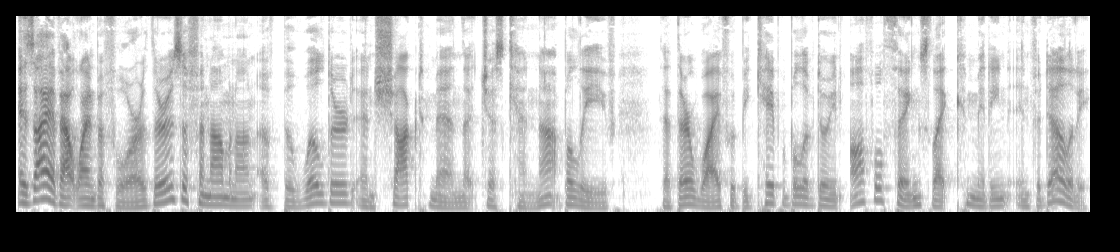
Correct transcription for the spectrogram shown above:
As I have outlined before, there is a phenomenon of bewildered and shocked men that just cannot believe that their wife would be capable of doing awful things like committing infidelity.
